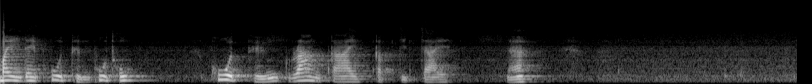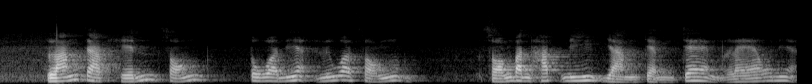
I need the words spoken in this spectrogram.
ไม่ได้พูดถึงผู้ทุกข์ พูดถึงร่างกายกับจิตใจนะหลังจากเห็นสองตัวเนี้ยหรือว่าสองสองบรรทัดนี้อย่างแจ่มแจ้งแล้วเนี่ย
